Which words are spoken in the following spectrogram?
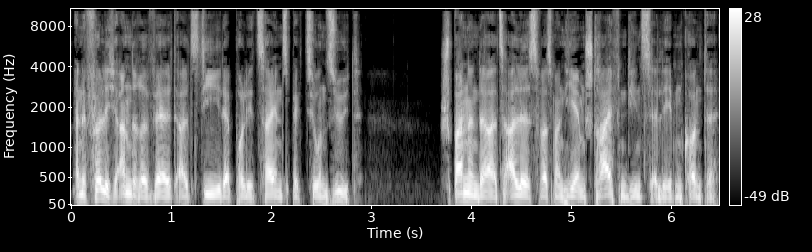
Eine völlig andere Welt als die der Polizeiinspektion Süd. Spannender als alles, was man hier im Streifendienst erleben konnte.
